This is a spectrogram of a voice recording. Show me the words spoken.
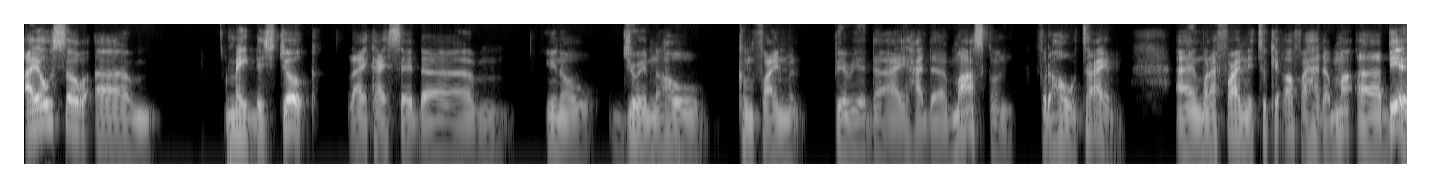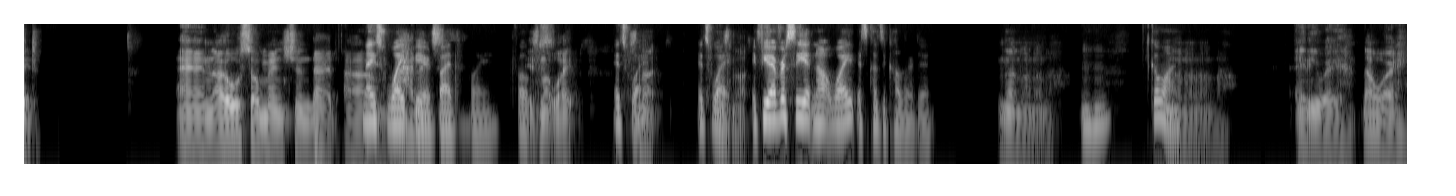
I also um, made this joke, like I said, um, you know, during the whole confinement period, that I had a mask on for the whole time. And when I finally took it off, I had a uh, beard. And I also mentioned that um, nice white beard, by the way, folks. It's not white. It's white. Not, it's white. It's if you ever see it not white, it's because he colored it. No, no, no, no. Mm-hmm. Go on. No, no, no, no. Anyway, don't worry.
